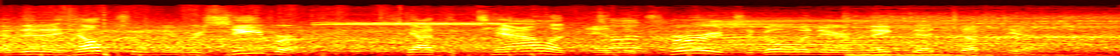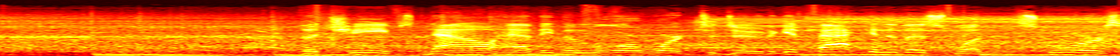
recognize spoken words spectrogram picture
And then it helps when the receiver has got the talent and the courage to go in there and make that tough catch. The Chiefs now have even more work to do to get back into this one. Scores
